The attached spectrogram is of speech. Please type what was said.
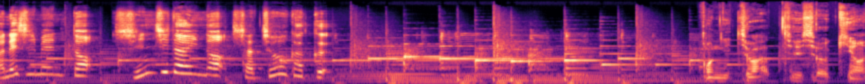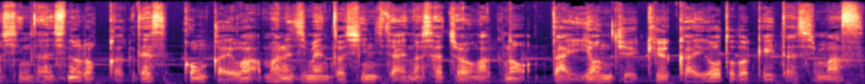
マネジメント新時代の社長学。こんにちは。中小企業診断士の六角です。今回はマネジメント新時代の社長学の第49回をお届けいたします。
